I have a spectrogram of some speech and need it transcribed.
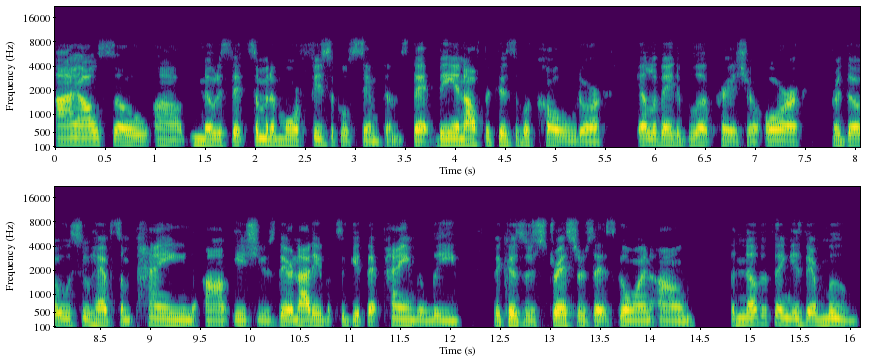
i also uh, noticed that some of the more physical symptoms that being off because of a cold or elevated blood pressure, or for those who have some pain uh, issues, they're not able to get that pain relieved because of the stressors that's going on. Another thing is their mood.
